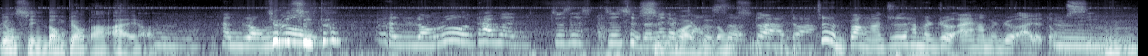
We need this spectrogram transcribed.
用行动表达爱啊，嗯，很融就是入，很融入他们就是支持的那个喜欢角色的东西。对啊，对啊，这很棒啊，就是他们热爱他们热爱的东西。嗯嗯，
